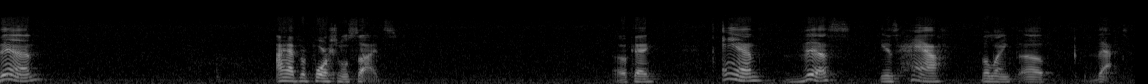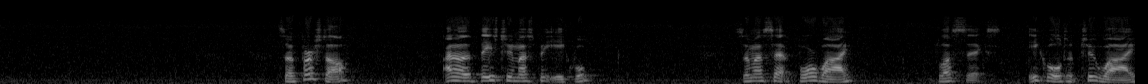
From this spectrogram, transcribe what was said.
then I have proportional sides. Okay? And this is half the length of that. So first off, I know that these two must be equal. So I'm going to set 4y plus 6 equal to 2y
